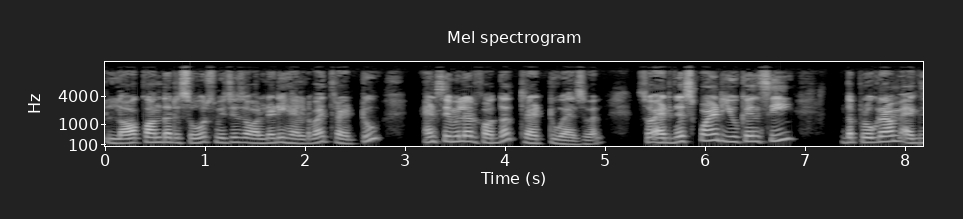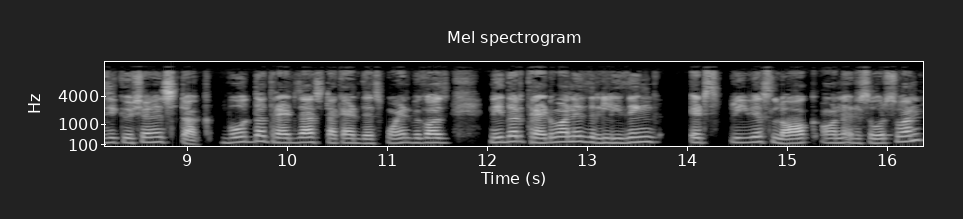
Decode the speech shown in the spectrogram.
lock on the resource which is already held by thread 2 and similar for the thread 2 as well. So at this point, you can see the program execution is stuck. Both the threads are stuck at this point because neither thread 1 is releasing its previous lock on resource 1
